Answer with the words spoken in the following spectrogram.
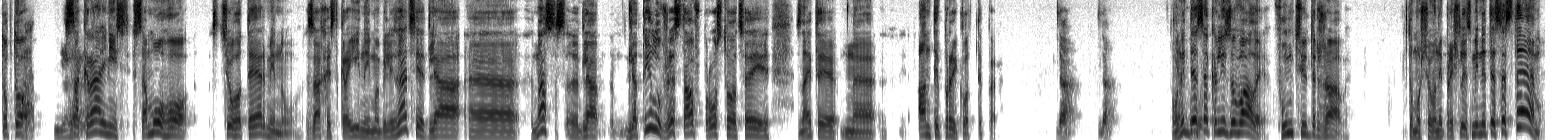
Тобто. Сакральність самого цього терміну захист країни і мобілізація для е, нас, для, для тилу, вже став просто цей, знаєте, е, антиприклад тепер. Да, да. Вони десакралізували функцію держави, тому що вони прийшли змінити систему.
